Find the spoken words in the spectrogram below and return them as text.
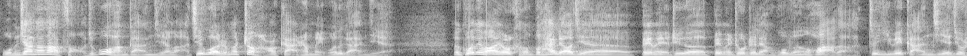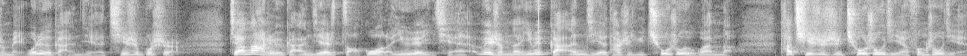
我们加拿大早就过完感恩节了，结果什么正好赶上美国的感恩节。那国内网友可能不太了解北美这个北美洲这两国文化的，就以为感恩节就是美国这个感恩节，其实不是。加拿大这个感恩节早过了一个月以前，为什么呢？因为感恩节它是与秋收有关的，它其实是秋收节、丰收节。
